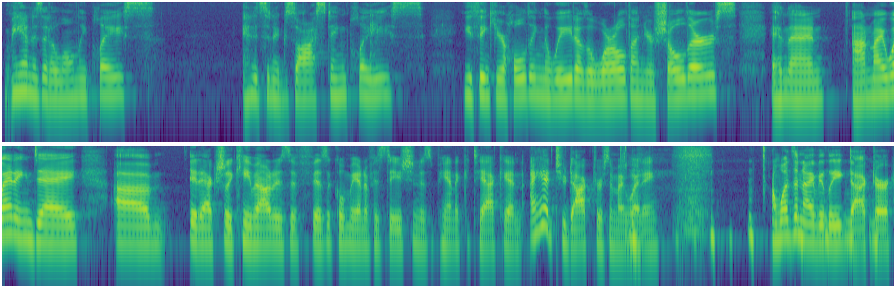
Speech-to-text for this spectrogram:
man, is it a lonely place? And it's an exhausting place. You think you're holding the weight of the world on your shoulders. And then on my wedding day, um, it actually came out as a physical manifestation as a panic attack. And I had two doctors in my wedding. One's an Ivy League doctor,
